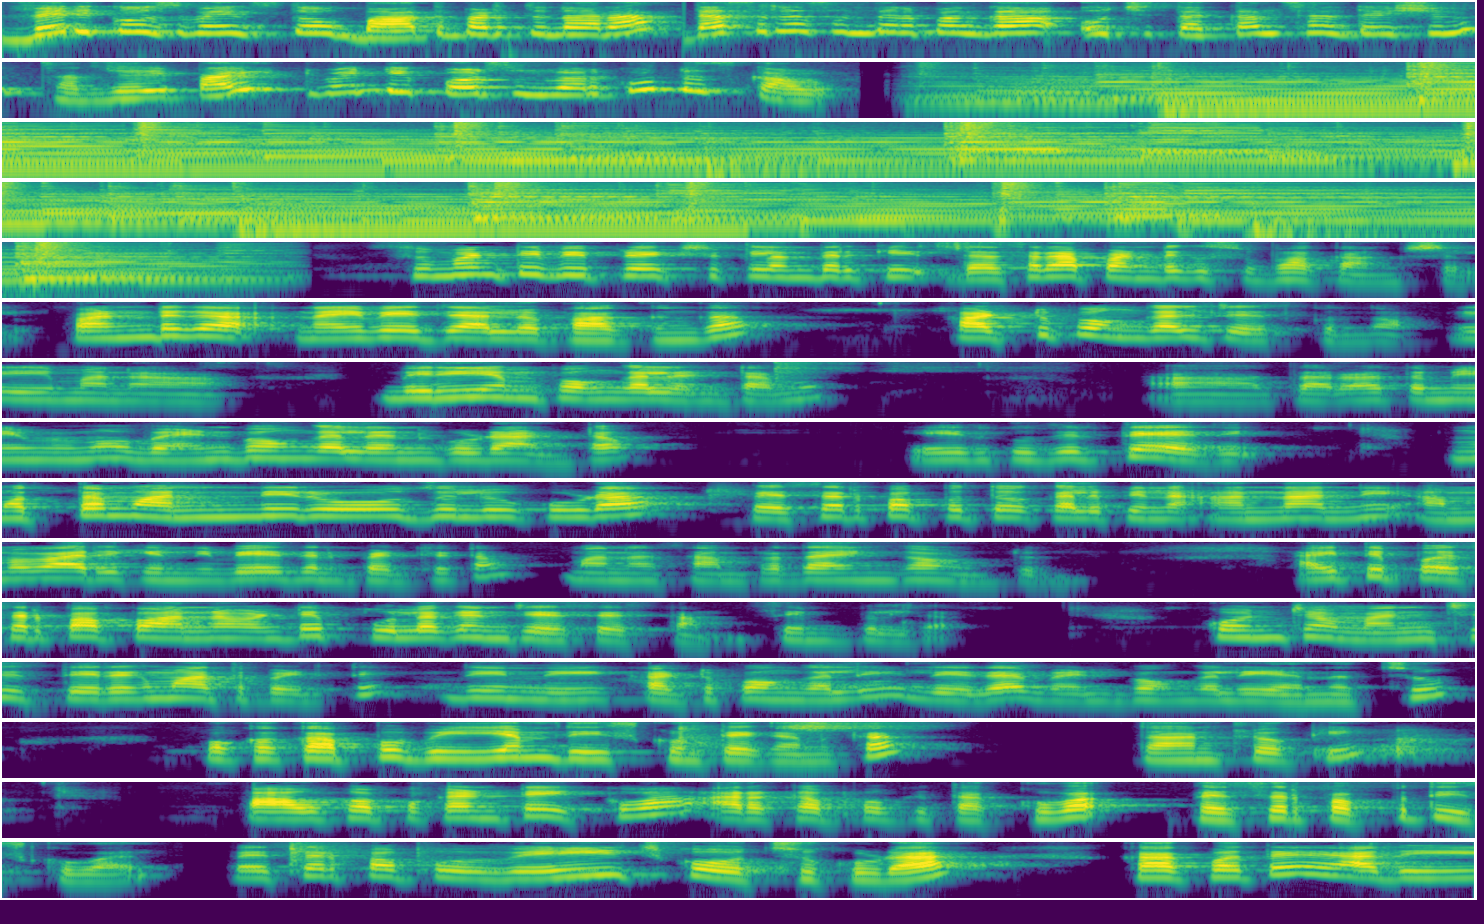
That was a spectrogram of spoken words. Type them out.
Varicose వెయిన్స్తో బాధపడుతున్నారా? దసరా సందర్భంగా ఉచిత కన్సల్టేషన్ సర్జరీపై ట్వంటీ పర్సెంట్ వరకు డిస్కౌంట్ సుమన్ టీవీ ప్రేక్షకులందరికీ దసరా పండుగ శుభాకాంక్షలు. పండుగ నైవేద్యాల్లో భాగంగా కట్టు పొంగల్ చేసుకుందాం. ఈ మన మిరియం పొంగల్ అంటాము. తర్వాత మేమేమో వెన్ పొంగల్ అని కూడా అంటాం. ఏది కుదిరితే అది. మొత్తం అన్ని రోజులు కూడా పెసరపప్పుతో కలిపిన అన్నాన్ని అమ్మవారికి నివేదన పెట్టడం మన సాంప్రదాయంగా ఉంటుంది. అయితే పెసరపప్పు అన్నం అంటే పులగం చేసేస్తాం సింపుల్గా. కొంచెం మంచి తిరగమాత పెడితే దీన్ని కట్టు పొంగలి లేదా వెండి పొంగలి అనొచ్చు. ఒక కప్పు బియ్యం తీసుకుంటే కనుక దాంట్లోకి పావు కప్పు కంటే ఎక్కువ అరకప్పుకి తక్కువ పెసరపప్పు తీసుకోవాలి. పెసరపప్పు వేయించుకోవచ్చు కూడా. కాకపోతే అది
